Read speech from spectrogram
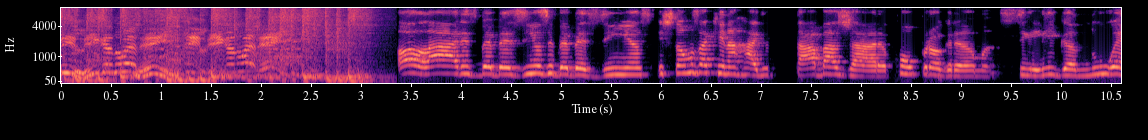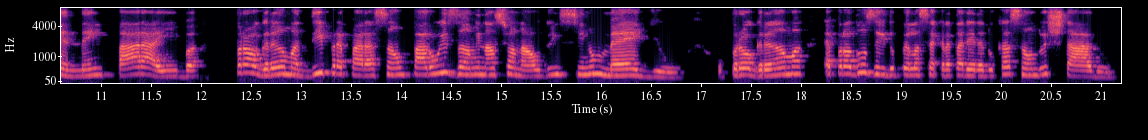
Se liga no Enem! Se liga no Enem! Olá, bebezinhos e bebezinhas. Estamos aqui na Rádio Tabajara com o programa Se Liga no Enem Paraíba, programa de preparação para o Exame Nacional do Ensino Médio. O programa é produzido pela Secretaria de Educação do Estado.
